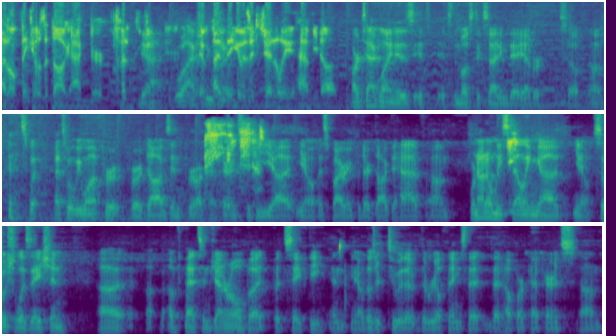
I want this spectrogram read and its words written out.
I don't think it was a dog actor, but yeah well actually I think it was a generally happy dog. our tagline is it's it's the most exciting day ever. So um, that's what that's what we want for for our dogs and for our pet parents to be uh, you know aspiring for their dog to have. Um, we're not only selling uh, you know socialization uh, of pets in general, but but safety and you know those are two of the, the real things that that help our pet parents um,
